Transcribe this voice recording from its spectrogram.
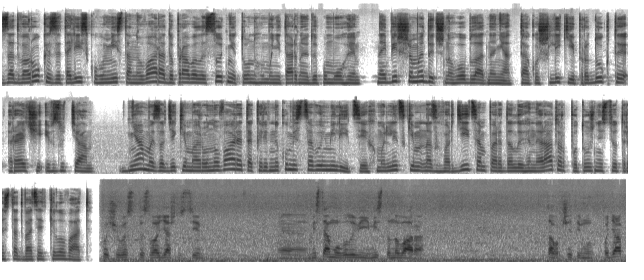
За два роки з італійського міста Новара доправили сотні тонн гуманітарної допомоги, найбільше медичного обладнання, також ліки і продукти, речі і взуття. Днями завдяки меру Новари та керівнику місцевої міліції хмельницьким нацгвардійцям передали генератор потужністю 320 кВт. Хочу висловити слова вдячності е, місцевому голові міста Новара та вручити йому подяку.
